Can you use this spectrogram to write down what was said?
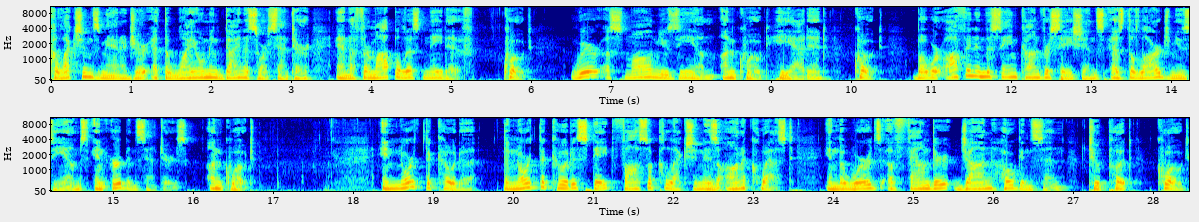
collections manager at the Wyoming Dinosaur Center and a Thermopolis native. Quote, we're a small museum, unquote, he added. Quote, but we're often in the same conversations as the large museums in urban centers. Unquote. In North Dakota, the North Dakota State Fossil Collection is on a quest, in the words of founder John Hoganson, to put, quote,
